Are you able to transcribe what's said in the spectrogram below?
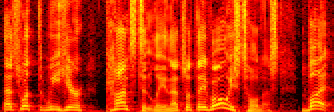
That's what we hear constantly, and that's what they've always told us. But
